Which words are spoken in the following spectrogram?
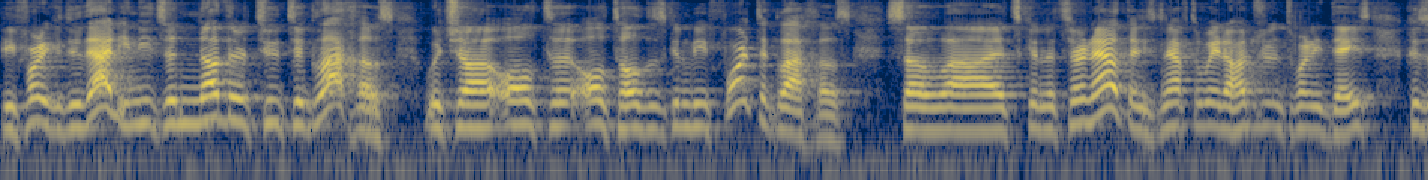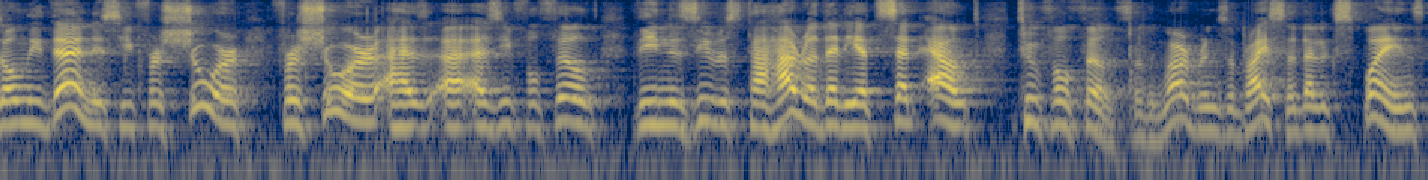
before he can do that, he needs another two Tiglachos, which uh, all, to, all told is going to be four teglachos. So uh, it's going to turn out that he's going to have to wait 120 days because only then is he for sure, for sure, has, uh, has he fulfilled the Nazirus Tahara that he had set out to fulfill. So the Gemara brings a brisa that explains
